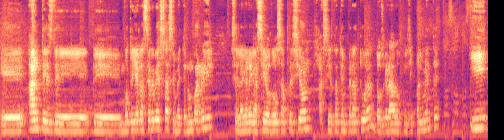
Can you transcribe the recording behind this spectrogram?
eh, antes de, de embotellar la cerveza, se mete en un barril, se le agrega CO2 a presión a cierta temperatura, 2 grados principalmente, y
